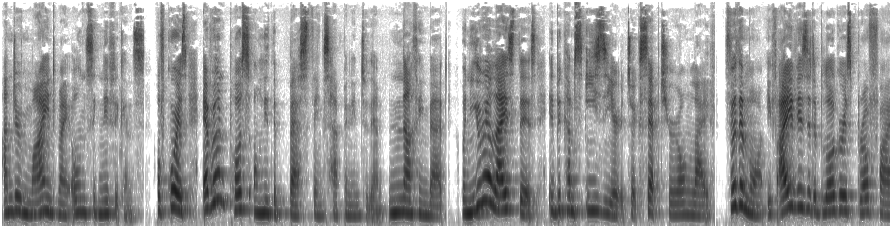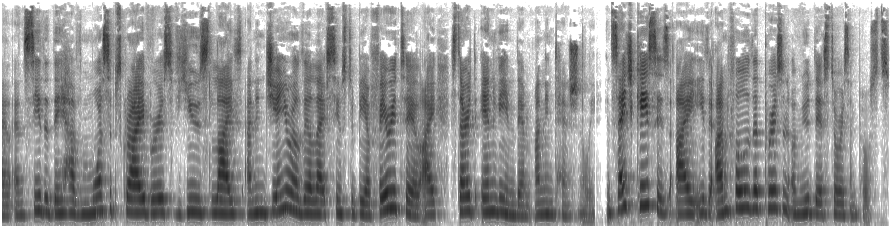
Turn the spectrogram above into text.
undermined my own significance. Of course, everyone posts only the best things happening to them, nothing bad. When you realize this, it becomes easier to accept your own life. Furthermore, if I visit a blogger's profile and see that they have more subscribers, views, likes, and in general their life seems to be a fairy tale, I start envying them unintentionally. In such cases, I either unfollow that person or mute their stories and posts.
